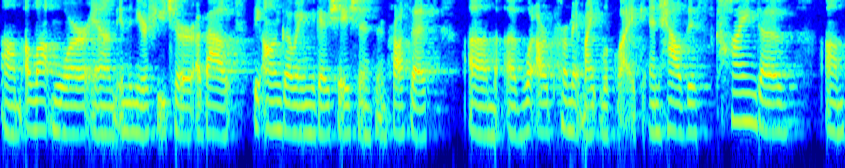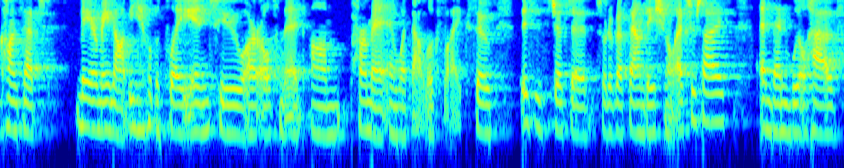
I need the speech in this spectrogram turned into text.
um, a lot more um, in the near future about the ongoing negotiations and process um, of what our permit might look like and how this kind of um, concept may or may not be able to play into our ultimate um, permit and what that looks like. So this is just a sort of a foundational exercise, and then we'll have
